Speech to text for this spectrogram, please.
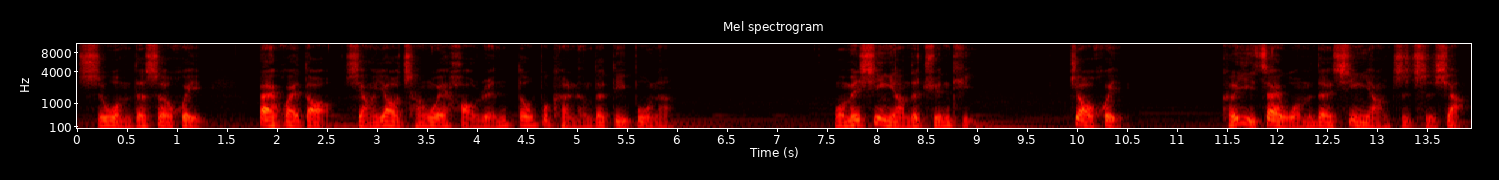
使我们的社会败坏到想要成为好人都不可能的地步呢？我们信仰的群体教会，可以在我们的信仰支持下，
